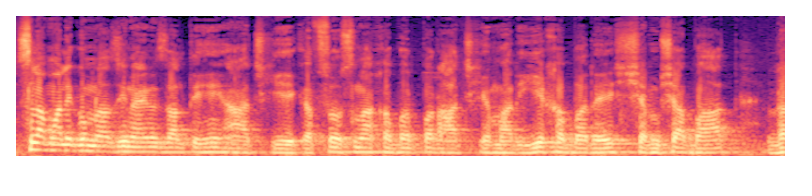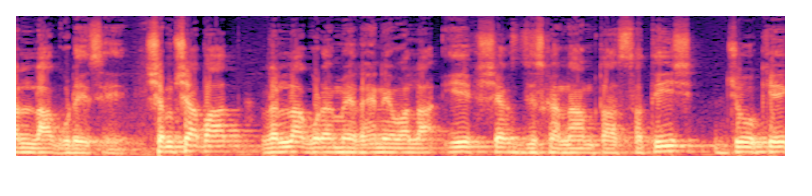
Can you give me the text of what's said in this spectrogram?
अल्लाम नाजीन आइन डालते हैं आज की एक अफसोसनाक खबर पर। आज की हमारी ये खबर है शमशाबाद रल्लागुड़े से। शमशाबाद रल्लागुड़ा में रहने वाला एक शख्स जिसका नाम था सतीश, जो कि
